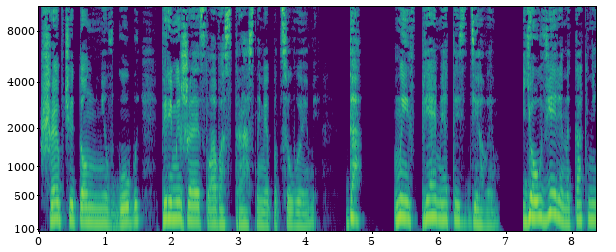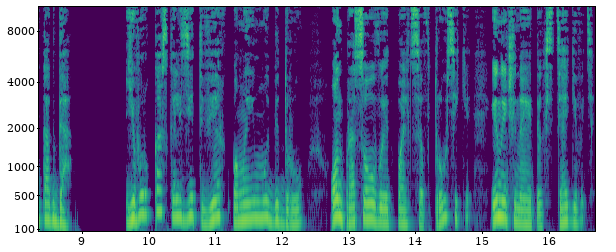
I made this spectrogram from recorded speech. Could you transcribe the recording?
шепчет он мне в губы, перемежая слова страстными поцелуями. Да, мы и впрямь это сделаем. Я уверена, как никогда. Его рука скользит вверх по моему бедру. Он просовывает пальцы в трусики и начинает их стягивать.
